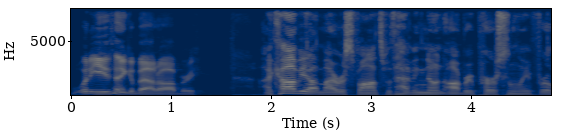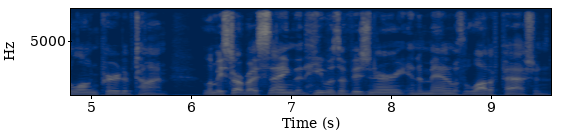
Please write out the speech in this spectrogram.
what do you think about Aubrey? I caveat my response with having known Aubrey personally for a long period of time. Let me start by saying that he was a visionary and a man with a lot of passion.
